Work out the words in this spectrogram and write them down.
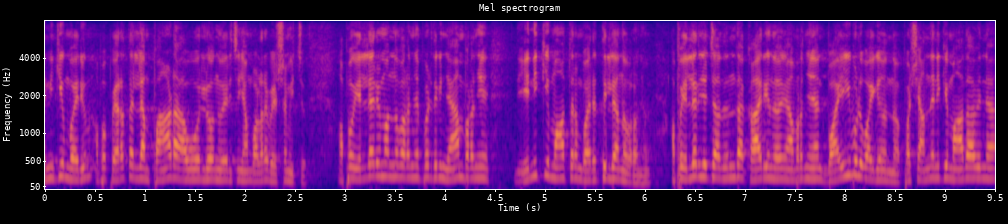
എനിക്കും വരും. അപ്പോൾ പിറത്തെല്ലാം പാടാവുമല്ലോ എന്ന് വിചാരിച്ച് ഞാൻ വളരെ വിഷമിച്ചു. അപ്പോൾ എല്ലാവരും വന്ന് പറഞ്ഞപ്പോഴത്തേക്ക് ഞാൻ പറഞ്ഞ് എനിക്ക് മാത്രം വരത്തില്ല എന്ന് പറഞ്ഞു. അപ്പോൾ എല്ലാവരും ചോദിച്ചാൽ അതെന്താ കാര്യം? എന്ന് ഞാൻ പറഞ്ഞു ഞാൻ ബൈബിൾ വായിക്കുന്നു പക്ഷേ അന്ന് എനിക്ക് മാതാവിനെ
